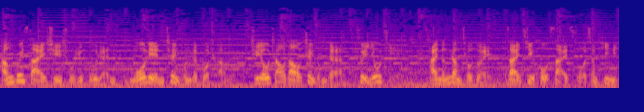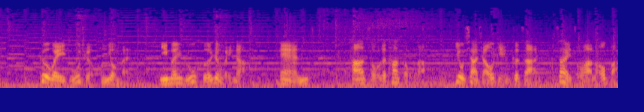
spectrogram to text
常规赛是属于湖人磨练阵容的过程，只有找到阵容的最优解，才能让球队在季后赛所向披靡。各位读者朋友们，你们如何认为呢？And，他走了，他走了，右下角点个赞，再走啊，老板。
